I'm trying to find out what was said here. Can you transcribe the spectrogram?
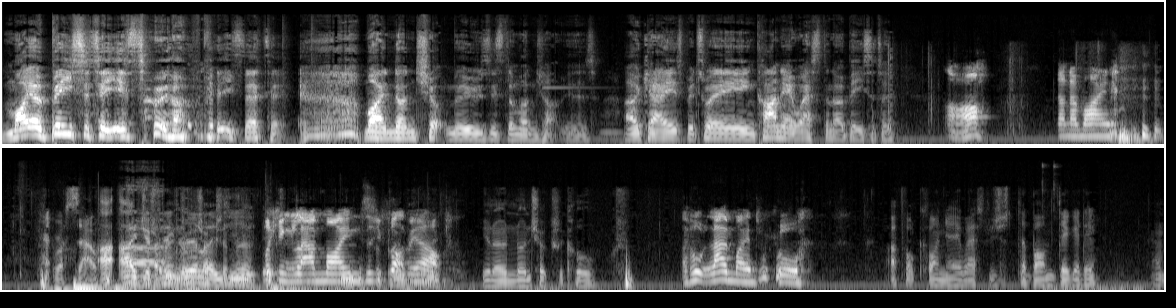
My obesity is the obesity. My nunchuck moves is the nunchuck moves. Okay, it's between Kanye West and obesity. Aw. None of mine. Ross South. I, I Uh, just I think didn't nunchucks realise in you. there. it- Looking landmines, it's you fucked me supposed to up. You know, nunchucks are cool. I thought landmines were cool. I thought Kanye West was just the bomb diggity.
